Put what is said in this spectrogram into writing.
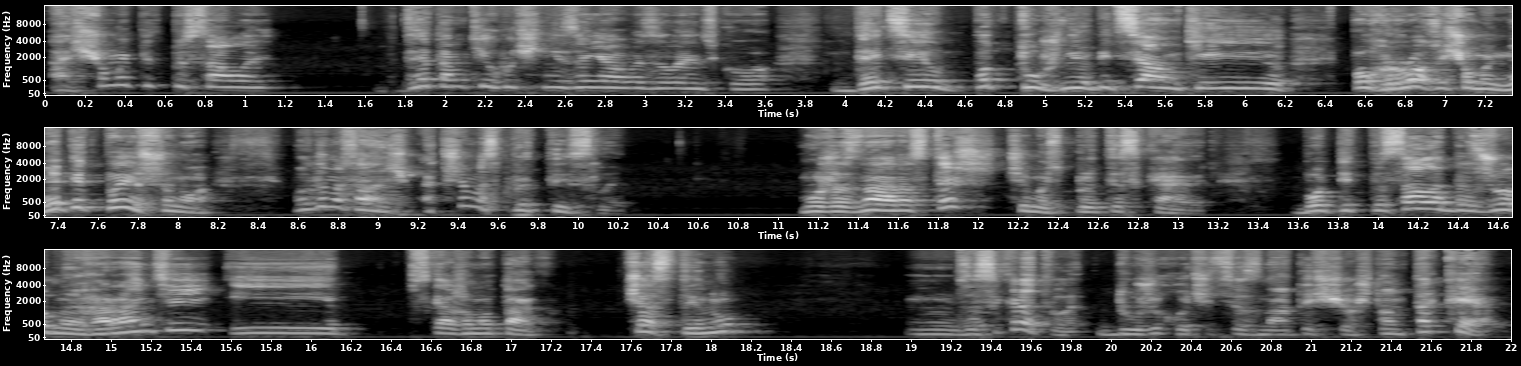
А що ми підписали? Де там ті гучні заяви Зеленського? Де ці потужні обіцянки і погрози, що ми не підпишемо? Володимир Олександрович, а чим вас притисли? Може, зараз теж чимось притискають? Бо підписали без жодної гарантії і, скажімо так, частину засекретили. Дуже хочеться знати, що ж там таке.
